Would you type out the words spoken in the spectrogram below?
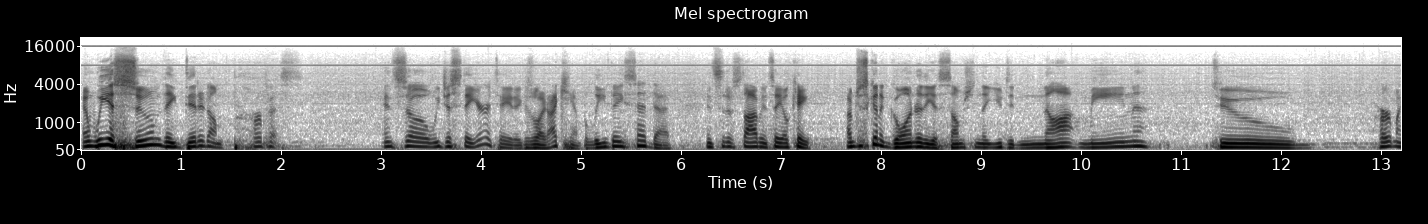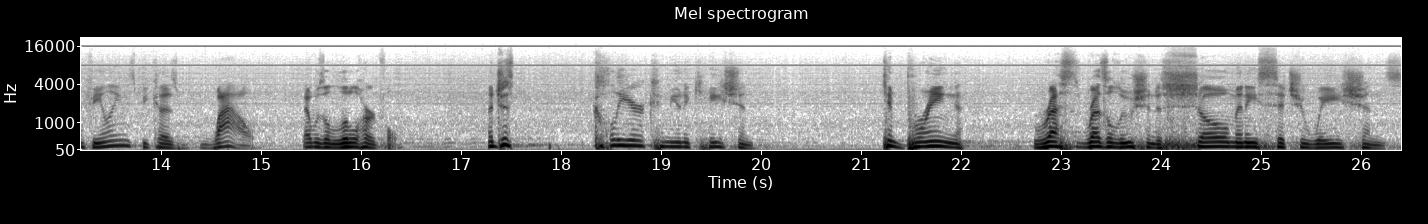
and we assume they did it on purpose. And so we just stay irritated because we're like, I can't believe they said that. Instead of stopping and say, okay, I'm just going to go under the assumption that you did not mean to hurt my feelings because, wow, that was a little hurtful. And just clear communication can bring res- resolution to so many situations.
